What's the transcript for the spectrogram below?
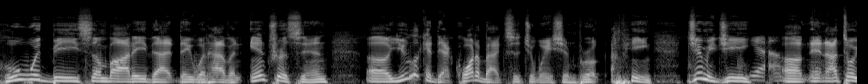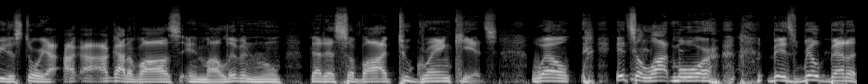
who would be somebody that they would have an interest in? Uh, you look at that quarterback situation, Brooke. I mean, Jimmy G. Yeah. Uh, and I told you the story. I, I, I, got a vase in my living room that has survived two grandkids. Well, it's a lot more. it's built better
